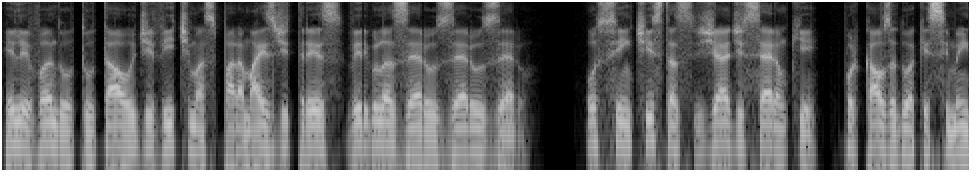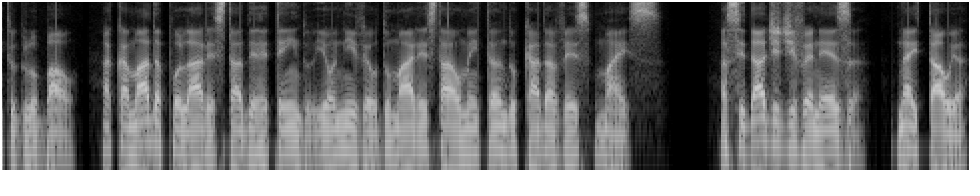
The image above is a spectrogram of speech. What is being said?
elevando o total de vítimas para mais de 3,000. Os cientistas já disseram que, por causa do aquecimento global, a camada polar está derretendo e o nível do mar está aumentando cada vez mais. A cidade de Veneza, na Itália,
